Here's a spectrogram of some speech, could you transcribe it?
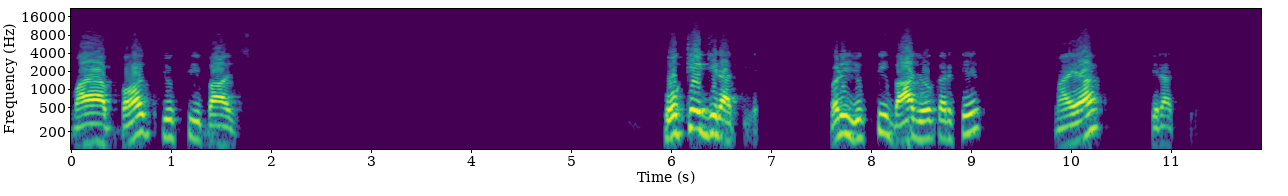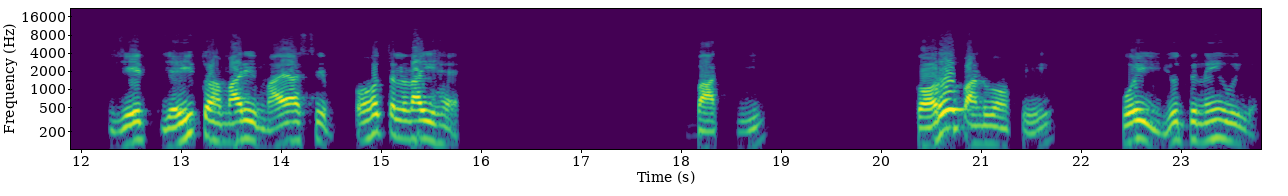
माया बहुत युक्तिबाज। होके गिराती है। बड़ी युक्तिबाज होकर के माया गिराती है। ये, यही तो हमारी माया से बहुत लड़ाई है। बाकी कौरव पांडवों की कोई युद्ध नहीं हुई है।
